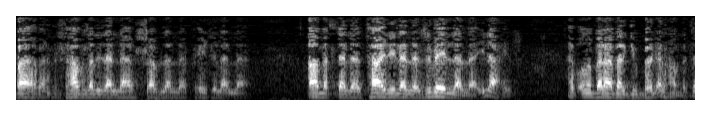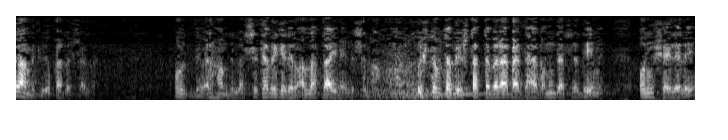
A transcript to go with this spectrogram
Bak ben işte Hafız Ali'lerle, Hüsavlerle, Feyzilerle, Ahmetlerle, Tahirilerle, Zübeyirlerle, ilahi. Hep onun beraber gibi böyle elhamdülillah devam ediyor kardeşlerle. Burada dedim, elhamdülillah. Sizi tebrik ederim. Allah daim eylesin. Bu işte bu tabi üstad da beraber de hem onun dersleri değil mi? Onun şeyleri.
